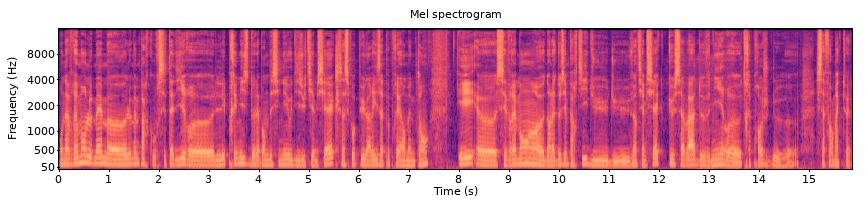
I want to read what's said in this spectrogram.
on a vraiment le même le même parcours, c'est-à-dire les prémices de la bande dessinée au XVIIIe siècle, ça se popularise à peu près en même temps. Et euh, c'est vraiment euh, dans la deuxième partie du, XXe siècle que ça va devenir euh, très proche de sa forme actuelle.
